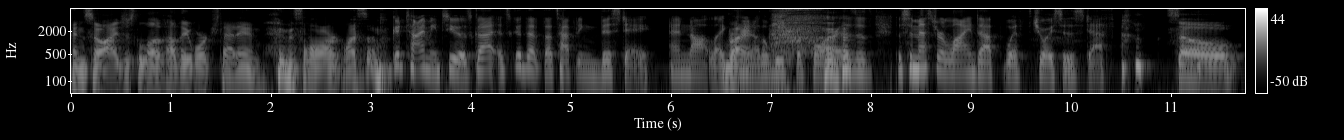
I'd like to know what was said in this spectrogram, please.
And so I just love how they worked that in in this little art lesson. Good timing too. It's glad it's good that that's happening this day and not like Right. you know the week before. this is the semester lined up with Joyce's death. So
